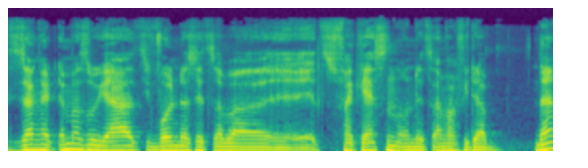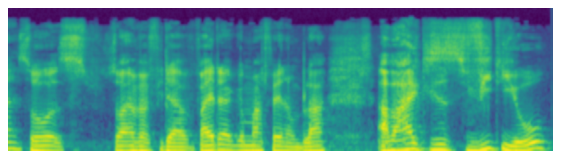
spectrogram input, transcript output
die sagen halt immer so, ja, sie wollen das jetzt aber äh, jetzt vergessen und jetzt einfach wieder, ne, so, es soll einfach wieder weitergemacht werden und bla. Aber halt dieses Video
